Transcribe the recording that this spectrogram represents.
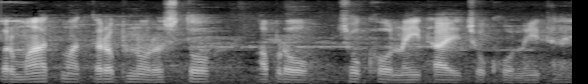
પરમાત્મા તરફનો રસ્તો આપણો ચોખ્ખો નહીં થાય, ચોખ્ખો નહીં થાય.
